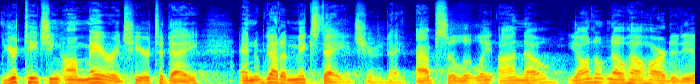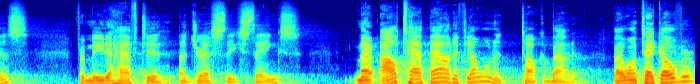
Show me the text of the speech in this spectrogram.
you're teaching on marriage here today, and we've got a mixed age here today. Absolutely, I know. Y'all don't know how hard it is for me to have to address these things. I'll tap out if y'all want to talk about it. But I want to take over.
